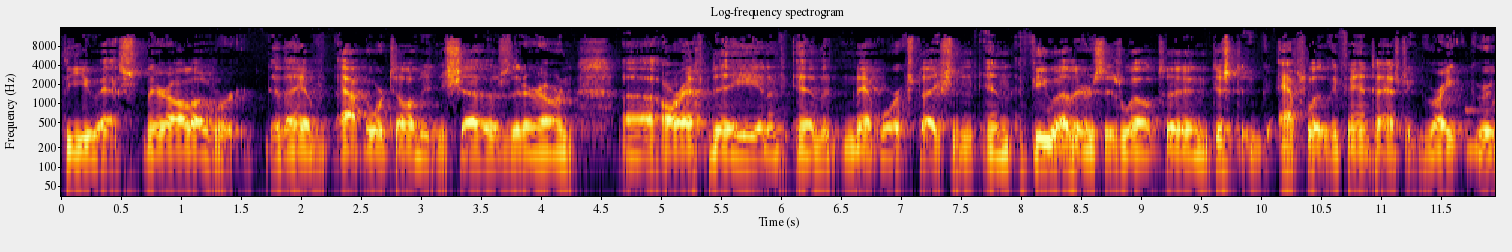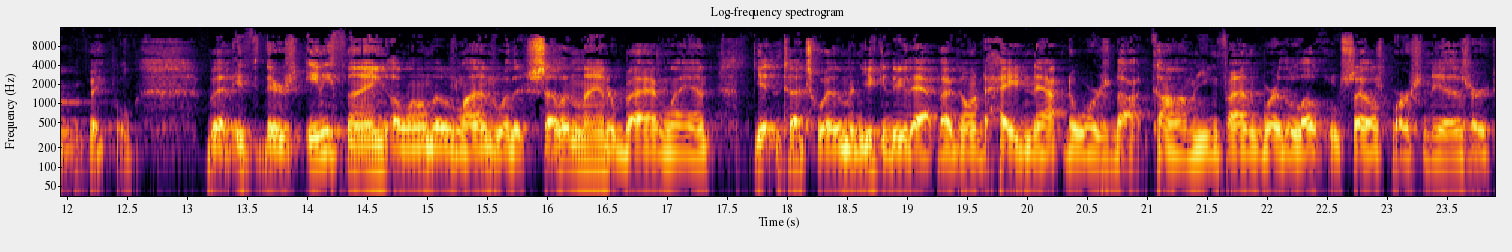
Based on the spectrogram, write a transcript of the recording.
the U.S. They're all over. They have outdoor television shows that are on uh, RFD and, and, the network station, and a few others as well too. And just absolutely fantastic, great group of people. But if there's anything along those lines, whether it's selling land or buying land, get in touch with them, and you can do that by going to HaydenOutdoors.com. You can find where the local salesperson is, or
